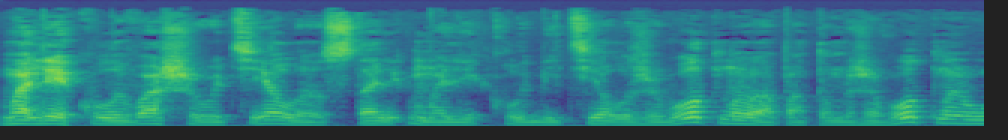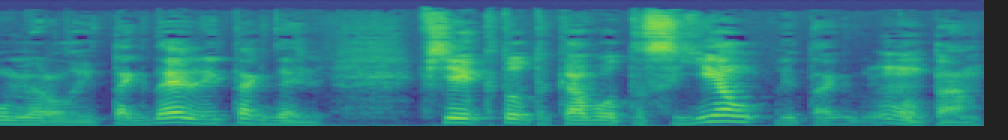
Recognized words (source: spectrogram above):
молекулы вашего тела стали молекулами тела животного, а потом животное умерло и так далее, и так далее. Все кто-то кого-то съел, и так, ну, там.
